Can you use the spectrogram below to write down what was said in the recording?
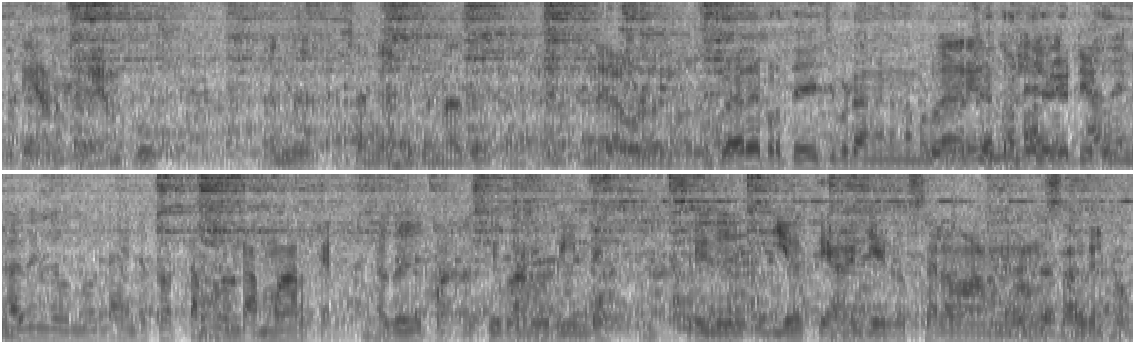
ഇവിടെയാണ് സ്വയംഭൂ. എന്ന് സങ്കല്പിക്കുന്നത് നിലകൊള്ളുന്നത്. വേറെ പ്രത്യേകിച്ച് ഇവിടെ അങ്ങനെ നമ്മൾ ക്ഷേത്രം പോലെ. കെട്ടിയിട്ടൊന്നുമില്ല. അതിന്റെ ഒന്നുമില്ല. അതിന്റെ തൊട്ടപ്പുറമുണ്ട് അമ്മാർക്കൻ. അത് ശിവപാർവതീന്റെ ഇത് ജീവത്യാഗം ചെയ്ത സ്ഥലമാണെന്നാണ് സങ്കല്പം.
